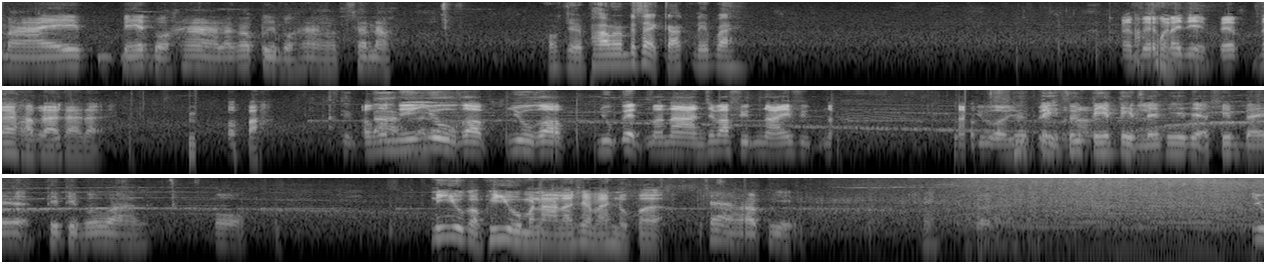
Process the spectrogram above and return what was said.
ไม้เบสบวกห้าแล้วก็ปืนบวกห้าครับสนับโอเคพามันไปใส่กั๊กได้ไปเอาเป๊ปไปเด็ดเป๊ปได้ครับได้ได้ได้ก็ปะ เอาคนนี้อยู่กับอยู่กับยูเป็ดมานานใช่ป่ะฟิปไนท์ฟิปไนท์อยู่กับยูเป็ติดดเพิ่งมานานตีติดเลยพี่เดี๋ยวฟิปได้ตีติดเมื่อวานโอ้นี่อยู่กับพี่ยูมานานแล้วใช่ไหมนูเปอร์ใช่ครับพี่ยู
